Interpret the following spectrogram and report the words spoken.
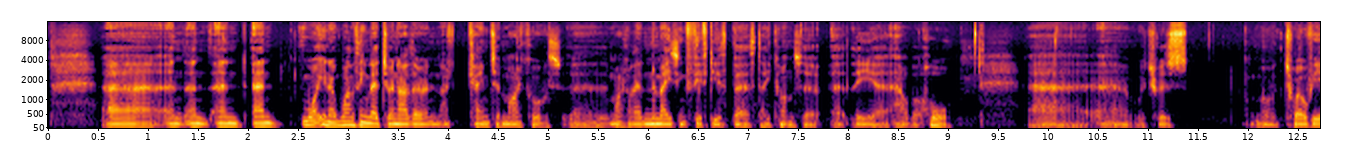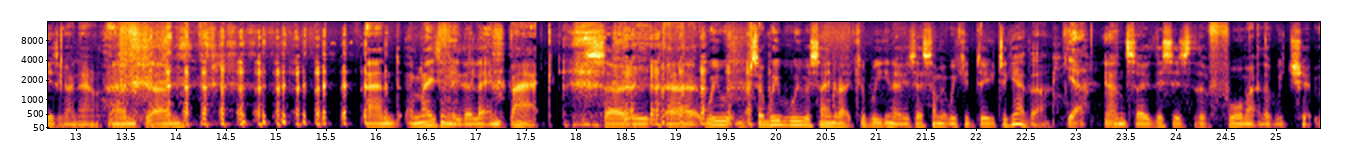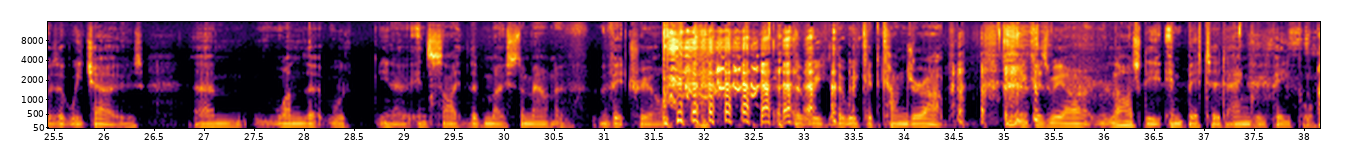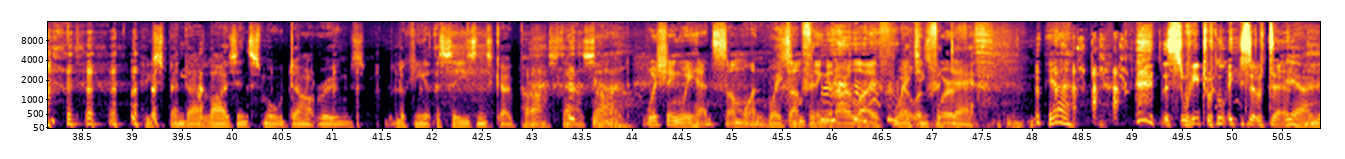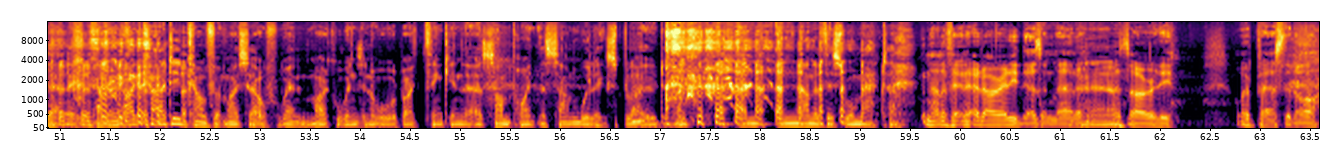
uh, and and and and. Well, you know, one thing led to another, and I came to Michael's. Uh, Michael had an amazing 50th birthday concert at the uh, Albert Hall, which was well, 12 years ago now. And um, and amazingly, they let him back. So uh, we were, so we we were saying about could we you know is there something we could do together? Yeah. Yeah. And so this is the format that we cho- that we chose, um, one that would you know incite the most amount of vitriol that we that we could conjure up, because we are largely embittered, angry people who spend our lives in small dark rooms looking at the seasons go past outside. Wishing we had someone, Waiting for- something in our life, that Waiting was for worth- death. Yeah, the sweet release of death. Yeah, exactly. I mean, I, I do comfort myself when Michael wins an award by thinking that at some point the sun will explode and, and, and none of this will matter. none of it. It already doesn't matter. Yeah. That's already. We're past it all.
